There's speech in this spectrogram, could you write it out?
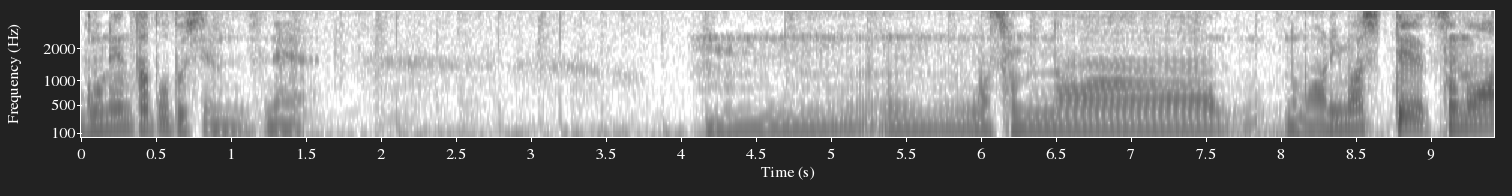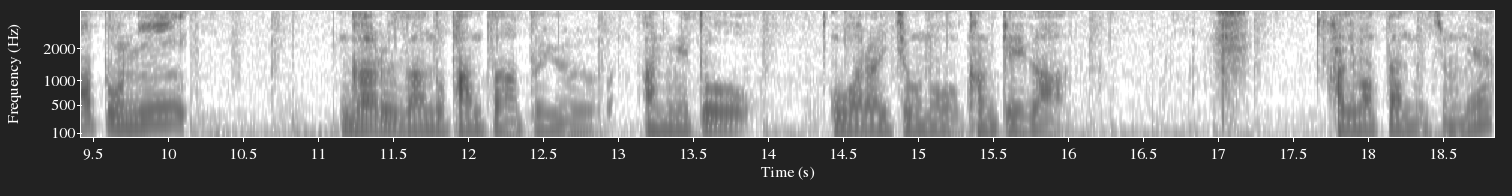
5年経とうとしてるんですね。うんまあそんなのもありましてその後にガールズパンツァーというアニメとお笑い町の関係が始まったんですよね。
